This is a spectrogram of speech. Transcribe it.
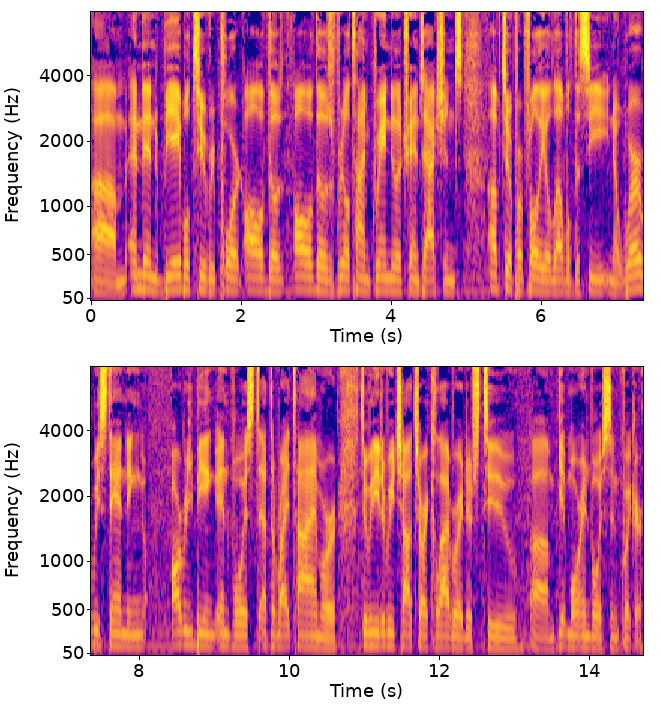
Um, and then be able to report all of those all of those real time granular transactions up to a portfolio level to see you know where are we standing are we being invoiced at the right time or do we need to reach out to our collaborators to um, get more invoiced in quicker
